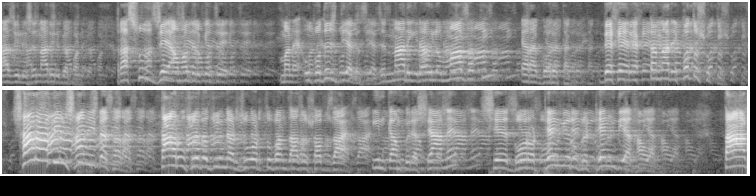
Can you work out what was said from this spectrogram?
নাজিল হয়েছে নারীর ব্যাপারে। রাসূল যে আমাদেরকে যে মানে উপদেশ গেছে যে নারীরা মা জাতি, এরা গড়ে থাকবে। দেখেন একটা নারী কত সুখী। সারা দিন স্বামী বেচারা, তার উপরে তো দুনিয়ার জোয়ার তুফান যা সব যায়। ইনকাম করে সে আনে, সে গড় ঠেঙ্গের উপরে ঠেং দিয়া খাওয়া তার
